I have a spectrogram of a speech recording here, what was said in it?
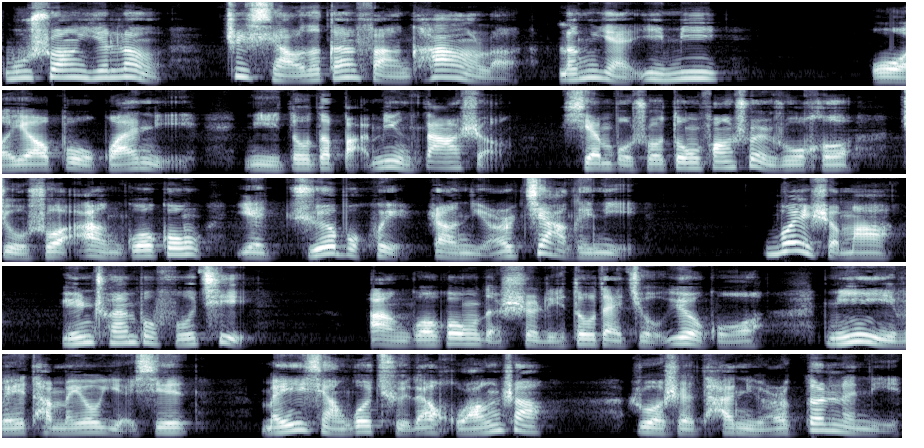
无双一愣，这小子敢反抗了，冷眼一眯，我要不管你，你都得把命搭上。先不说东方顺如何，就说安国公也绝不会让女儿嫁给你。为什么？云川不服气。安国公的势力都在九月国，你以为他没有野心，没想过取代皇上？若是他女儿跟了你，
